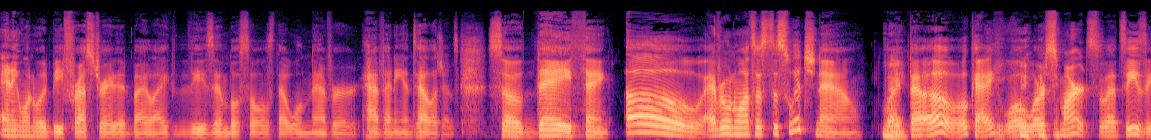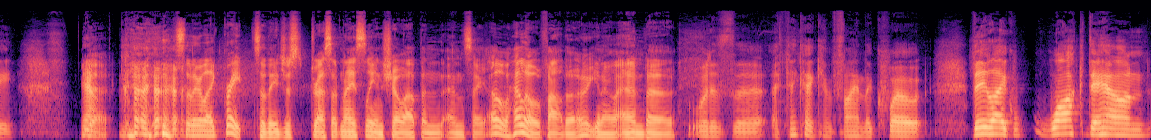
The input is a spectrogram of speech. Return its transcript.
anyone would be frustrated by like these imbeciles that will never have any intelligence." So they think, "Oh, everyone wants us to switch now." Right. Like that. Oh, okay. Well, we're smart, so that's easy. Yeah. Yeah. so they're like, great. So they just dress up nicely and show up and, and say, oh, hello, father, you know, and uh, what is the i think i can find the quote they like walk down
